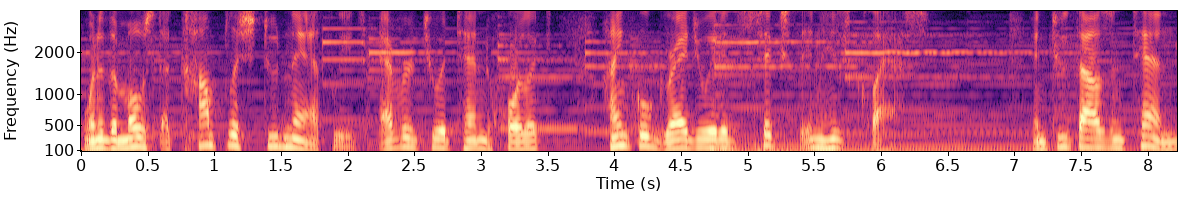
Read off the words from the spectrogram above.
One of the most accomplished student athletes ever to attend Horlick, Heinkel graduated sixth in his class. In 2010,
